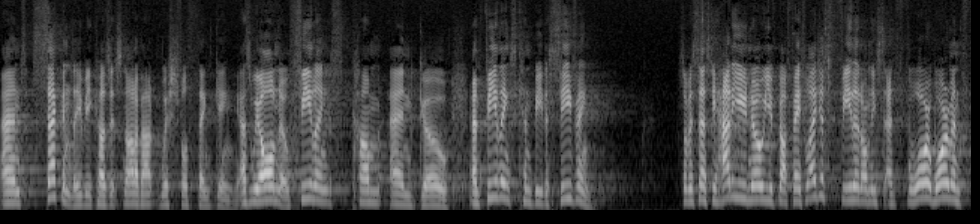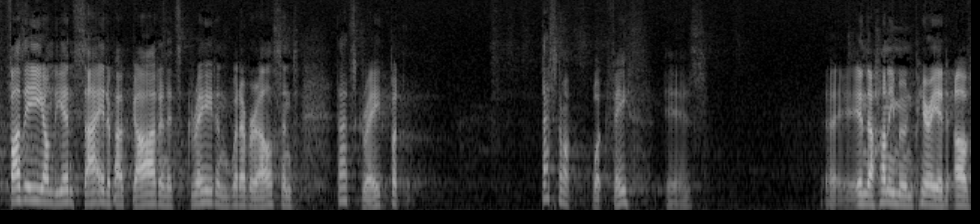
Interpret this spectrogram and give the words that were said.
And secondly, because it's not about wishful thinking. As we all know, feelings come and go, and feelings can be deceiving. Someone says to you, How do you know you've got faith? Well, I just feel it on these, uh, warm and fuzzy on the inside about God, and it's great, and whatever else, and that's great, but that's not what faith is. Uh, in the honeymoon period of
